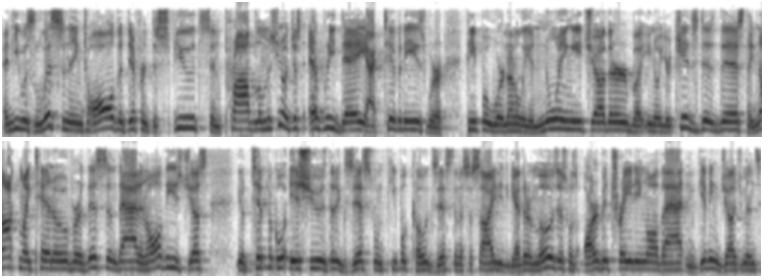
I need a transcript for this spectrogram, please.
and he was listening to all the different disputes and problems, you know, just everyday activities where people were not only annoying each other, but, you know, your kids did this, they knocked my tent over, this and that, and all these just, you know, typical issues that exist when people coexist in a society together. And Moses was arbitrating all that and giving judgments,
